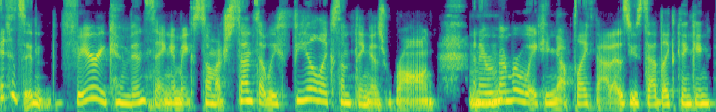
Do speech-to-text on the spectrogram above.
it is very convincing. It makes so much sense that we feel like something is wrong. And mm-hmm. I remember waking up like that, as you said, like thinking,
